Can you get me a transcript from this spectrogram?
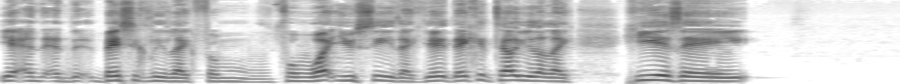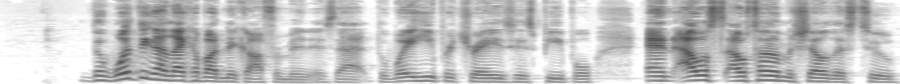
Yeah, and and basically, like from from what you see, like they they can tell you that like he is a. The one thing I like about Nick Offerman is that the way he portrays his people, and I was I was telling Michelle this too,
